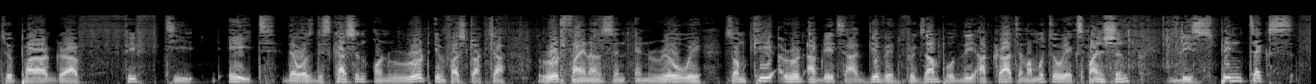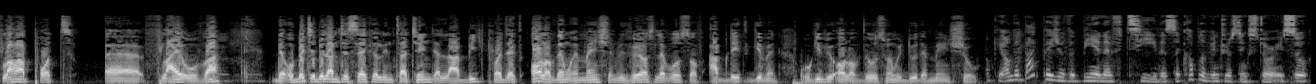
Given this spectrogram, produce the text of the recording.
to paragraph 58, there was discussion on road infrastructure, road financing, and railway. Some key road updates are given. For example, the Accra motorway expansion, the Spintex flower pot uh, flyover, the Obetsebi Lamptey Circle interchange, the La Beach project, all of them were mentioned with various levels of update given. We'll give you all of those when we do the main show. Okay, on the back page of the BNFT, there's a couple of interesting stories. So,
